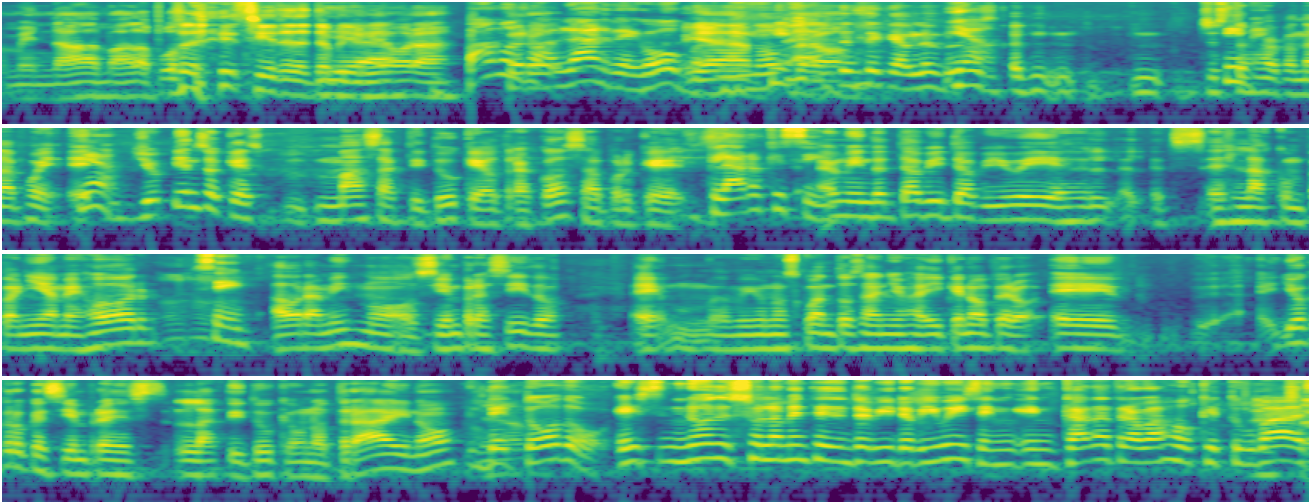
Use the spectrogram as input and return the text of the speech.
I mean, nada malo puedo decir de WWE Yeah. ahora. Vamos Pero- a hablar de Goldberg. Yeah, No, pero- antes de que hablemos, Yeah. uh, just Dime. to harp on that point, eh, yo pienso que es más actitud que otra cosa, porque Claro que sí. I mean, the WWE es, es, es la compañía mejor Sí. ahora mismo o siempre ha sido. Eh, unos cuantos años ahí que no, pero eh, yo creo que siempre es la actitud que uno trae, ¿no? De todo. Es no de solamente de WWE, es en, en cada trabajo que tú vas, en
